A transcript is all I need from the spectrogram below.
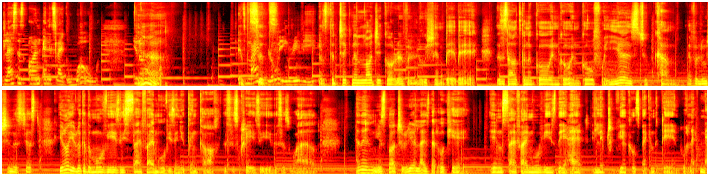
glasses on, and it's like, whoa, you know. Yeah. It's, it's mind blowing, really. It's, it's the technological revolution, baby. This is how it's gonna go and go and go for years to come. Evolution is just, you know, you look at the movies, these sci fi movies, and you think, oh, this is crazy, this is wild. And then you start to realize that, okay, in sci-fi movies they had electric vehicles back in the day and we're like nah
